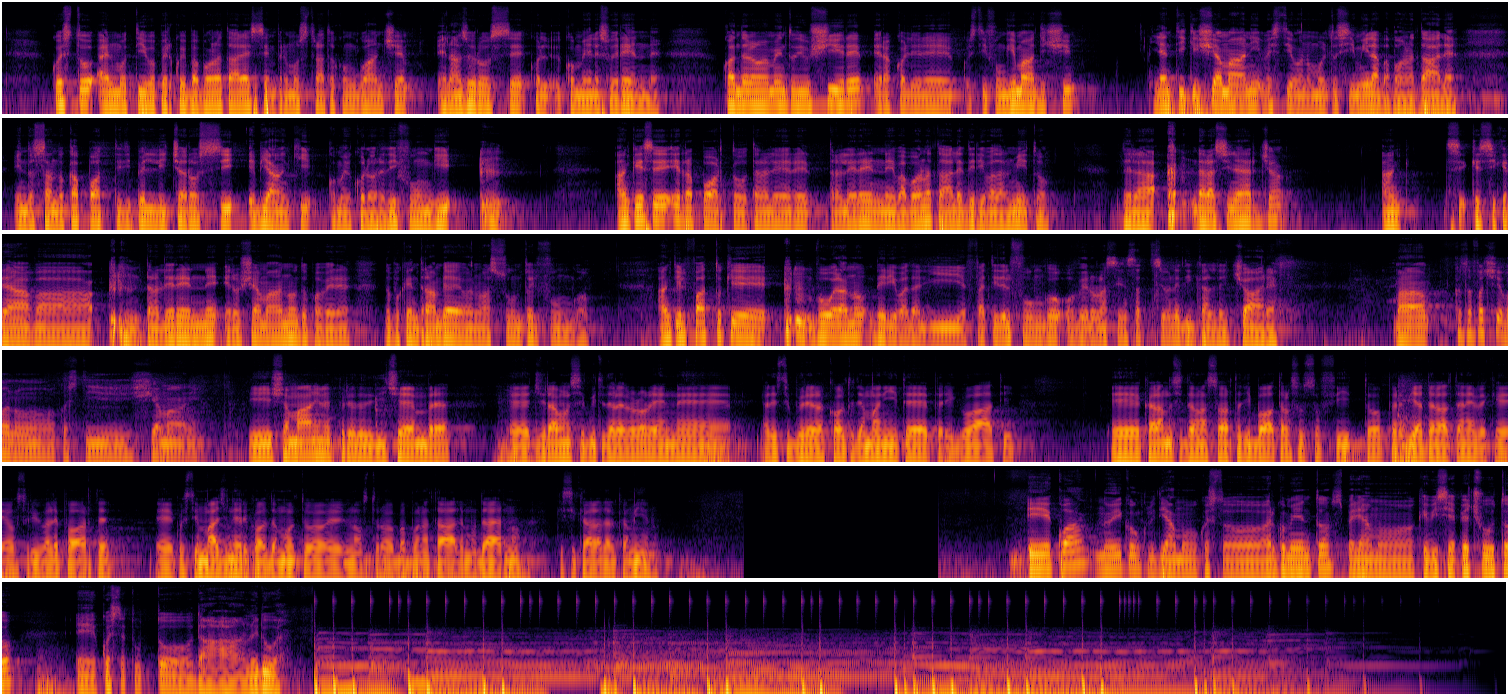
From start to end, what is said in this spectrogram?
Questo è il motivo per cui Babbo Natale è sempre mostrato con guance e naso rosse col- come le sue renne. Quando era il momento di uscire e raccogliere questi funghi magici, gli antichi sciamani vestivano molto simili a Babbo Natale, indossando cappotti di pelliccia rossi e bianchi come il colore dei funghi, anche se il rapporto tra le, re- tra le renne e Babbo Natale deriva dal mito, della, dalla sinergia anche- che si creava tra le renne e lo sciamano dopo, avere- dopo che entrambi avevano assunto il fungo. Anche il fatto che volano deriva dagli effetti del fungo, ovvero la sensazione di galleggiare. Ma cosa facevano questi sciamani? i sciamani nel periodo di dicembre eh, giravano seguiti dalle loro renne a distribuire il raccolto di amanite per i goati e calandosi da una sorta di botola sul soffitto per via dell'alta neve che ostruiva le porte. E questa immagine ricorda molto il nostro Babbo Natale moderno che si cala dal camino. E qua noi concludiamo questo argomento, speriamo che vi sia piaciuto e questo è tutto da noi due.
